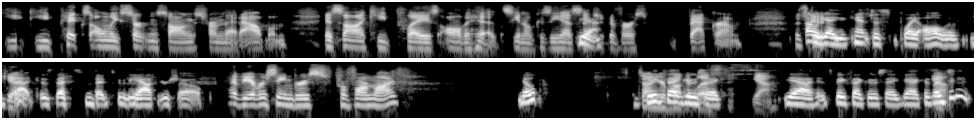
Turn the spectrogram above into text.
he, he picks only certain songs from that album it's not like he plays all the hits you know because he has such yeah. a diverse background it's oh good. yeah you can't just play all of yeah. that because that's that's gonna be half your show have you ever seen bruce perform live nope it's big fat goose list. egg. Yeah. Yeah, it's big fat goose egg. Yeah, because yeah. I didn't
